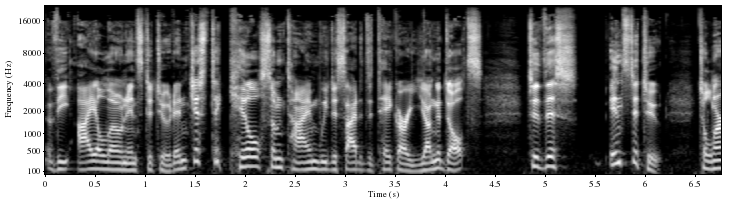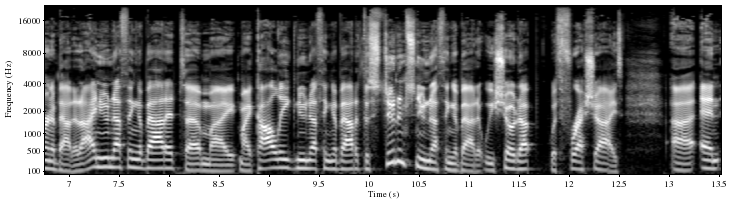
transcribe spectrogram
the Ayalon Institute. And just to kill some time, we decided to take our young adults to this institute to learn about it. I knew nothing about it. Uh, my my colleague knew nothing about it. The students knew nothing about it. We showed up with fresh eyes, uh, and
